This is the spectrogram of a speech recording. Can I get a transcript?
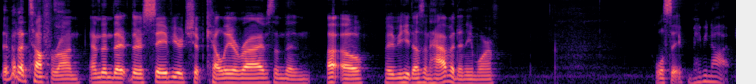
they've had a tough run, and then their their savior Chip Kelly arrives, and then uh oh, maybe he doesn't have it anymore. We'll see. Maybe not.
